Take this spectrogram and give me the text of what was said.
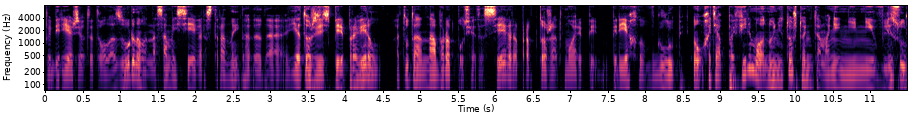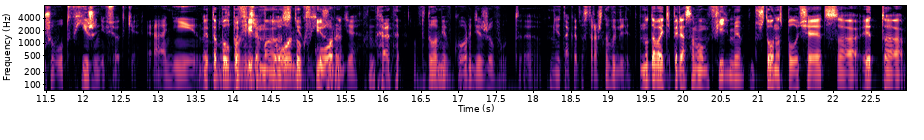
побережья вот этого Лазурного на самый север страны. Да-да-да. Я тоже здесь перепроверил, а тут она наоборот, получается, с севера, правда, тоже от моря пе- переехала вглубь. Ну, хотя по фильму, ну не то, что они там, они не, не в лесу живут, в хижине все-таки. Они... Это ну, был бы фильм, в э, доме, «Стук в в хижине». городе. Да-да. В доме, в городе живут. Мне так это страшно выглядит. Ну давай теперь о самом фильме. Что у нас получается? Это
